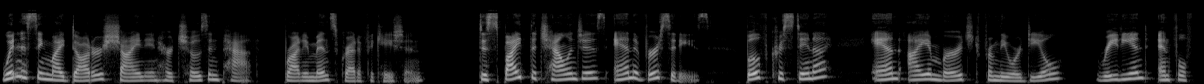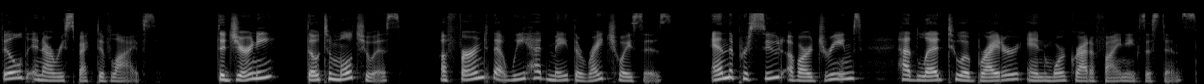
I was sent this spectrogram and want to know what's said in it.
witnessing my daughter shine in her chosen path brought immense gratification. Despite the challenges and adversities, both Christina and I emerged from the ordeal radiant and fulfilled in our respective lives. The journey, though tumultuous, affirmed that we had made the right choices and the pursuit of our dreams had led to a brighter and more gratifying existence.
